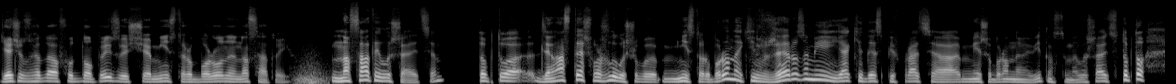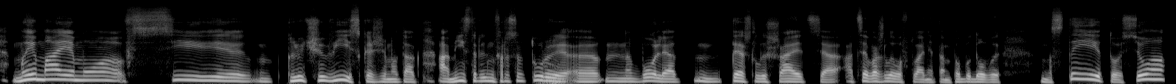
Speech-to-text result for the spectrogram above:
Я ще згадав одно прізвище міністр оборони Насатий. Насатий лишається. Тобто для нас теж важливо, щоб міністр оборони, який вже розуміє, як іде співпраця між оборонними відомствами, лишаються. Тобто ми маємо всі ключові, скажімо так, а міністр інфраструктури е, Боля теж лишається, а це важливо в плані там побудови мости, то сьо,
